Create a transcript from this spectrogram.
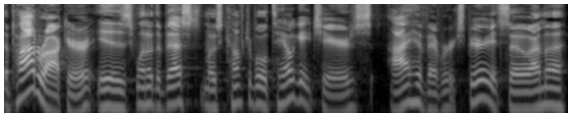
The Pod Rocker is one of the best, most comfortable tailgate chairs I have ever experienced. So I'm a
